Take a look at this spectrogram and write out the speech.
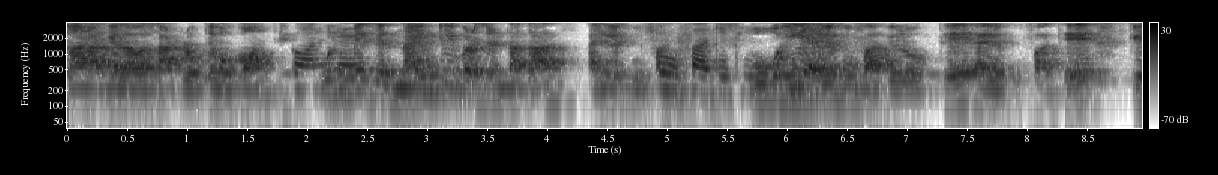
خانہ کے علاوہ ساٹھ لوگ تھے وہ کون تھے؟ ان میں سے نائنٹی پرسینٹ تعداد اہل کوفہ کی تھی۔ وہ وہی اہل کوفہ کے لوگ تھے اہل کوفہ تھے کہ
